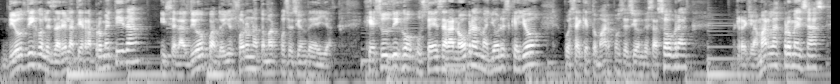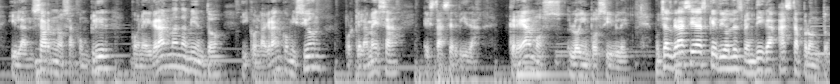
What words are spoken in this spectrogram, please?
Dios dijo, les daré la tierra prometida y se las dio cuando ellos fueron a tomar posesión de ellas. Jesús dijo, ustedes harán obras mayores que yo, pues hay que tomar posesión de esas obras, reclamar las promesas y lanzarnos a cumplir con el gran mandamiento y con la gran comisión, porque la mesa está servida. Creamos lo imposible. Muchas gracias, que Dios les bendiga. Hasta pronto.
